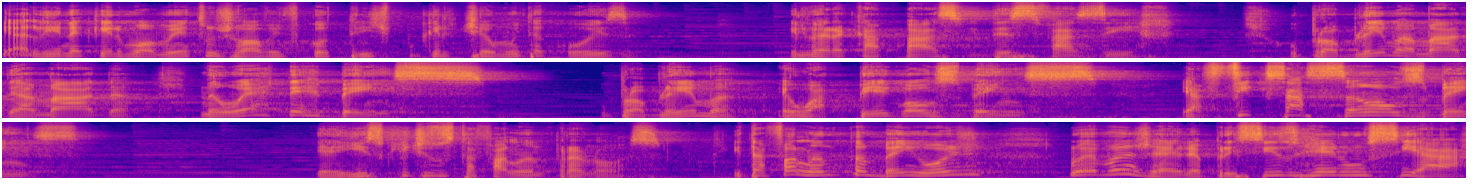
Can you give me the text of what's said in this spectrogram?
E ali naquele momento o jovem ficou triste porque ele tinha muita coisa. Ele não era capaz de desfazer. O problema, amado e amada, não é ter bens. O problema é o apego aos bens. É a fixação aos bens. E é isso que Jesus está falando para nós. E está falando também hoje no Evangelho. É preciso renunciar.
